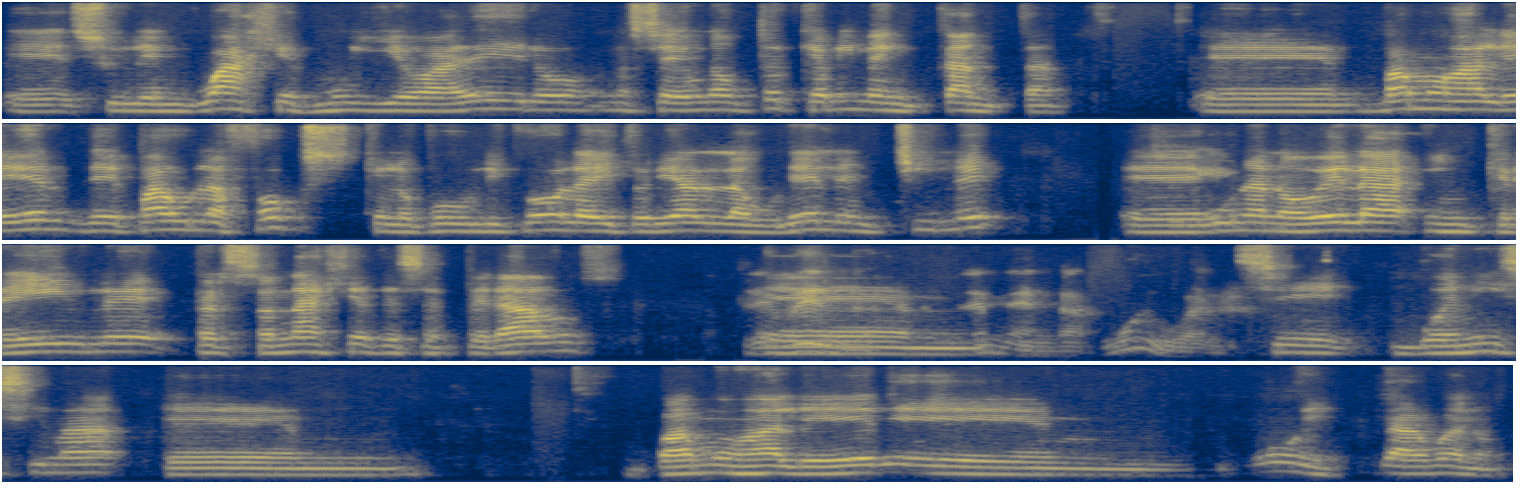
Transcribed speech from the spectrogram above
eh, su lenguaje es muy llevadero, no sé, un autor que a mí me encanta. Eh, vamos a leer de Paula Fox, que lo publicó la editorial Laurel en Chile, eh, una novela increíble, personajes desesperados. Tremenda, muy buena. Sí, buenísima. vamos a leer, uy, ya bueno.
